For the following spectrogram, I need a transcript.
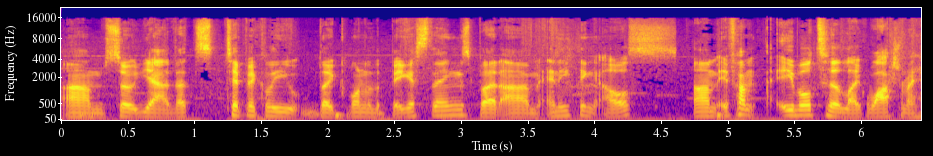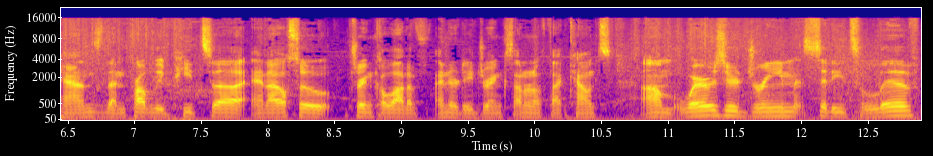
Um, so yeah, that's typically like one of the biggest things. But um, anything else um, if I'm able to like wash my hands, then probably pizza. And I also drink a lot of energy drinks. I don't know if that counts. Um, where is your dream city to live?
